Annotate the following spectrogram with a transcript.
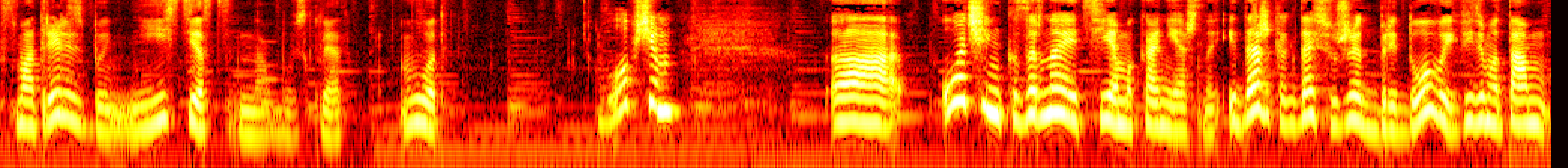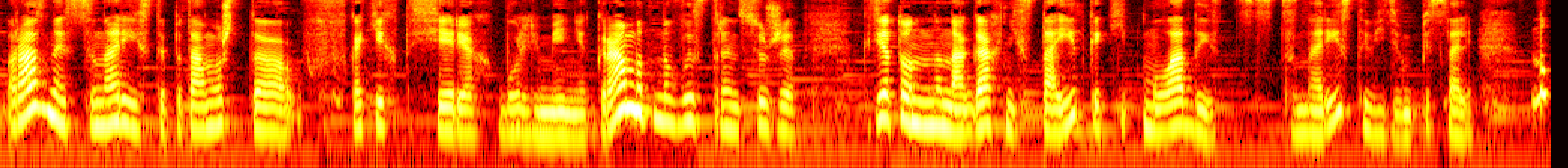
смотрелись бы неестественно, на мой взгляд. Вот. В общем, а, очень козырная тема, конечно. И даже когда сюжет бредовый, видимо, там разные сценаристы, потому что в каких-то сериях более-менее грамотно выстроен сюжет, где-то он на ногах не стоит, какие-то молодые сценаристы, видимо, писали. Ну,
